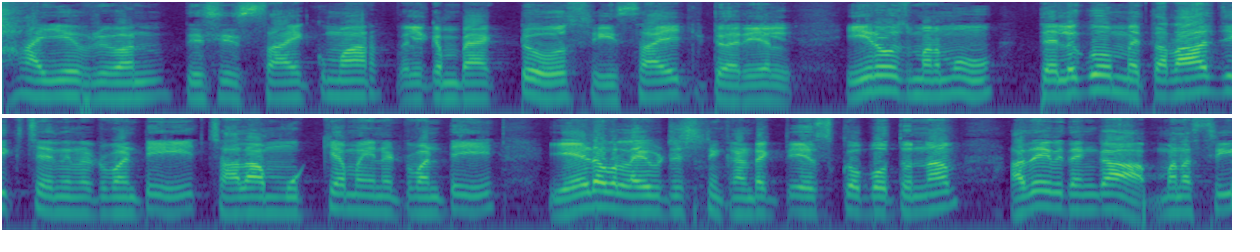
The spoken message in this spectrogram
Hi everyone this is Sai Kumar welcome back to Shri Sai tutorial ఈరోజు మనము తెలుగు మెథడాలజీకి చెందినటువంటి చాలా ముఖ్యమైనటువంటి ఏడవ లైవ్ టెస్ట్ని కండక్ట్ చేసుకోబోతున్నాం. అదేవిధంగా మన శ్రీ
